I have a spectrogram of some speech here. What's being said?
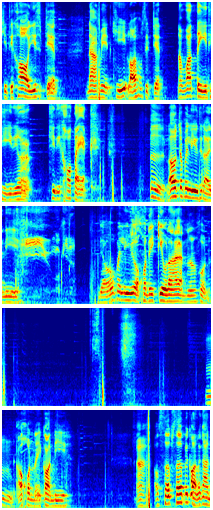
คิติคอลยี่สิบเจ็ดดาเมจคีร้อยหกสิบเจ็ดนับว่าตีทีเนี่ยคิติคอลแตก เออ เราจะไปรีวิวที่ไหนดี เดี๋ยวไปรีวิวกับคนในกิลแล้วกันทุกคน อืม เอาคนไหนก่อนดี อะ เอาเซิร์ฟเซิร์ฟไปก่อนแล้วกัน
